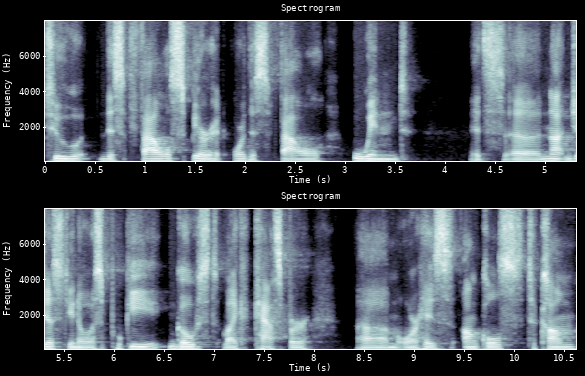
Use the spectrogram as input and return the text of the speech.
to this foul spirit or this foul wind. It's uh, not just, you know, a spooky ghost like Casper um, or his uncles to come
